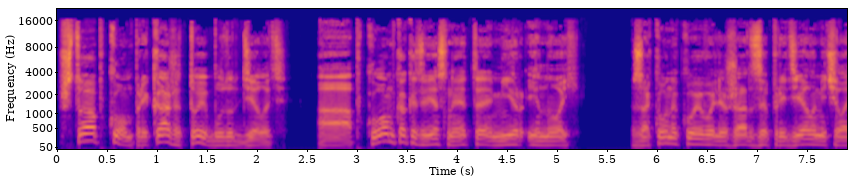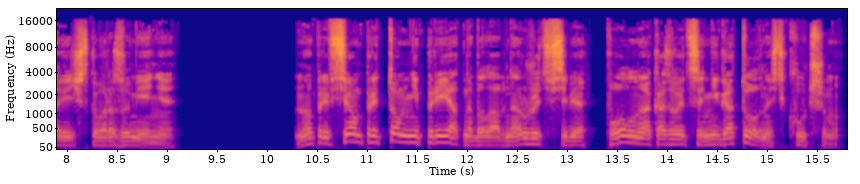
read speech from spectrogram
Что обком прикажет, то и будут делать. А обком, как известно, это мир иной. Законы коего лежат за пределами человеческого разумения. Но при всем при том неприятно было обнаружить в себе полную, оказывается, неготовность к худшему.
